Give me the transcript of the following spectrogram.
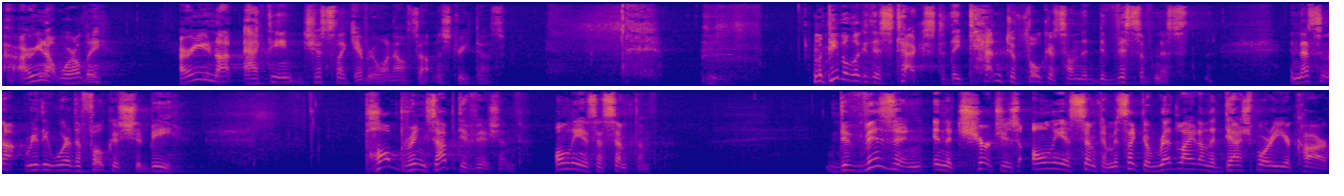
are you not worldly? Are you not acting just like everyone else out in the street does? When people look at this text, they tend to focus on the divisiveness. And that's not really where the focus should be. Paul brings up division only as a symptom. Division in the church is only a symptom. It's like the red light on the dashboard of your car.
